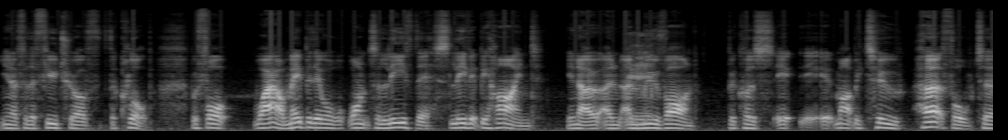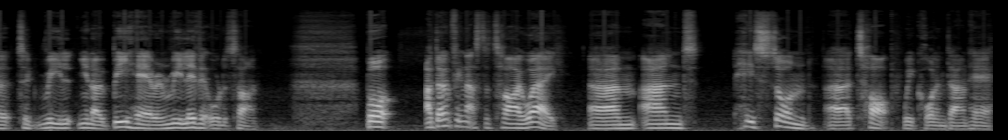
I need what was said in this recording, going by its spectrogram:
you know, for the future of the club. We thought, wow, maybe they will want to leave this, leave it behind, you know, and, and move on because it it might be too hurtful to to re you know be here and relive it all the time. But I don't think that's the Thai way. Um, and his son, uh, Top, we call him down here,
